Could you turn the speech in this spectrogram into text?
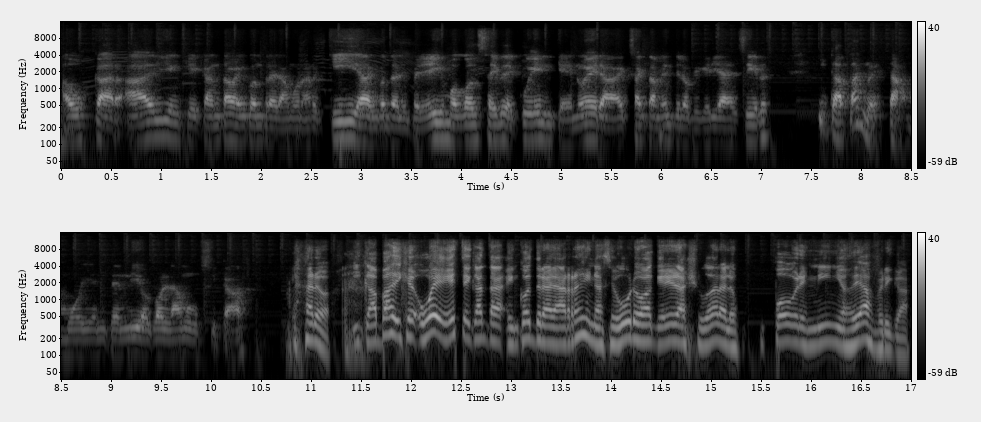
a buscar a alguien que cantaba en contra de la monarquía, en contra del imperialismo, con Save the Queen, que no era exactamente lo que quería decir, y capaz no estás muy entendido con la música. Claro, y capaz dije, güey, este canta en contra de la reina, seguro va a querer ayudar a los pobres niños de África.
